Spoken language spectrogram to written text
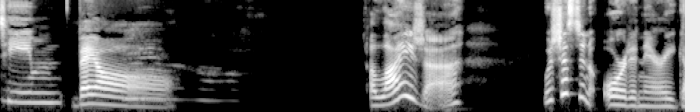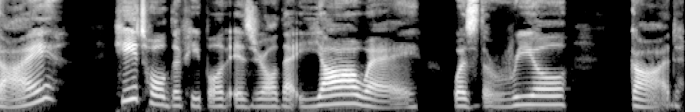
Team Baal. Elijah was just an ordinary guy. He told the people of Israel that Yahweh was the real God.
